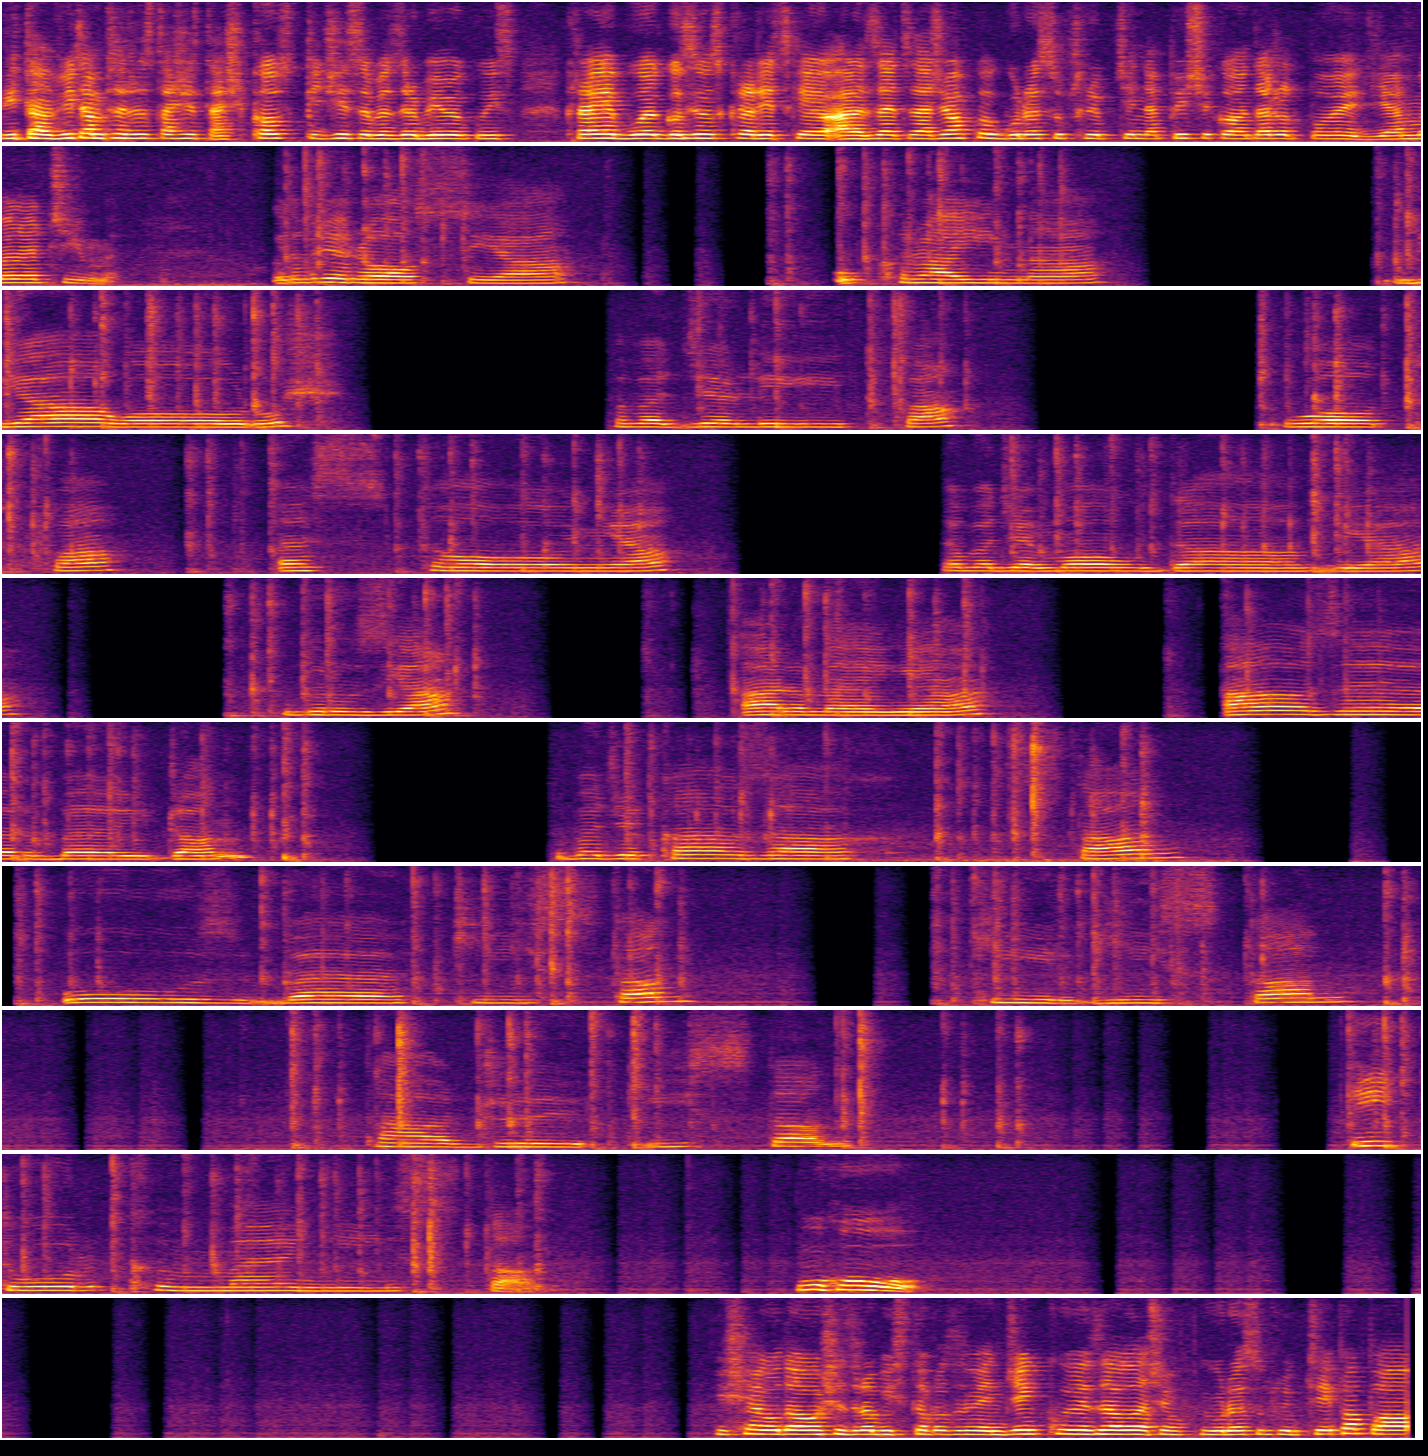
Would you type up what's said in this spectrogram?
Witam, witam, Stasie Staśkowski. Dzisiaj sobie zrobimy quiz kraje byłego Związku Radzieckiego, ale za łapkę w górę, subskrypcję, napiszcie komentarz, odpowiedzi, a my lecimy. Będzie Rosja, Ukraina, Białoruś, to będzie Litwa, Łotwa, Estonia, to będzie Mołdawia, Gruzja, Armenia, Azerbejdżan, to będzie Kazachstan, Uzbekistan, Kirgistan, Tadżykistan i Turkmenistan. Uhu! Dzisiaj udało się zrobić 100%, więc dziękuję za oglądanie, subskrypcję i pa pa!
